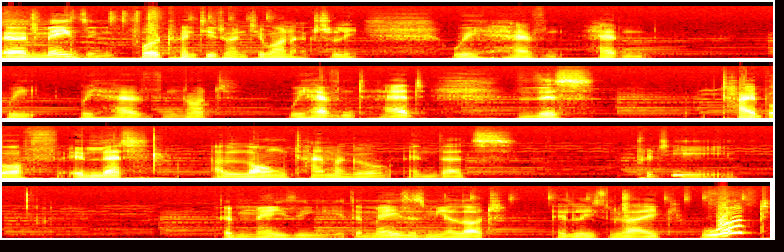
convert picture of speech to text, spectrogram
amazing for 2021 actually we haven't hadn't we we have not we haven't had this type of inlet a long time ago and that's pretty amazing. It amazes me a lot. At least like what?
